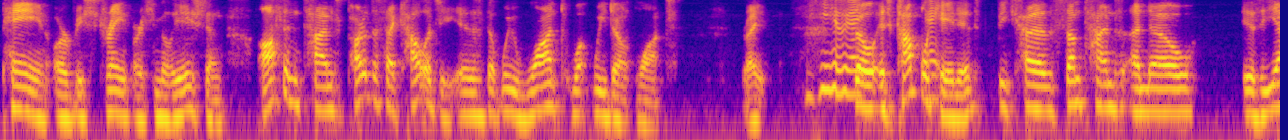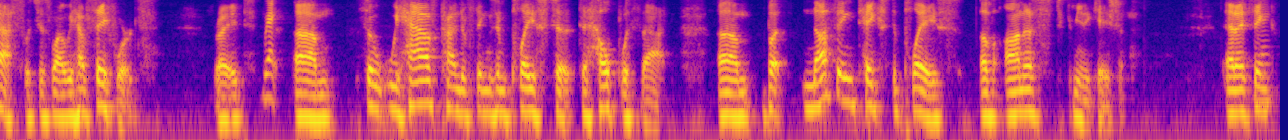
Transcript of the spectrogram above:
pain or restraint or humiliation, oftentimes part of the psychology is that we want what we don't want, right? Yeah, right. So it's complicated because sometimes a no is a yes, which is why we have safe words, right? Right. Um, so we have kind of things in place to to help with that, um, but nothing takes the place of honest communication. And I think Right.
